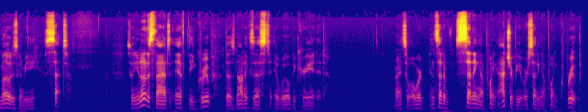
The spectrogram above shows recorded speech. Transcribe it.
mode is going to be set. So you notice that if the group does not exist, it will be created. Right, so what we're instead of setting a point attribute, we're setting a point group.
